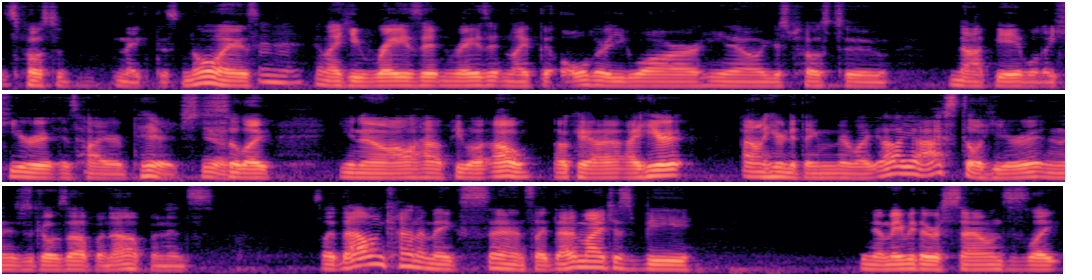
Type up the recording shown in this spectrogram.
is supposed to make this noise, mm-hmm. and like you raise it and raise it, and like the older you are, you know, you're supposed to not be able to hear it as higher pitched. Yeah. So like, you know, I'll have people like, "Oh, okay, I, I hear it." I don't hear anything. And they're like, "Oh yeah, I still hear it," and it just goes up and up, and it's it's like that one kind of makes sense. Like that might just be you know, maybe there are sounds as like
